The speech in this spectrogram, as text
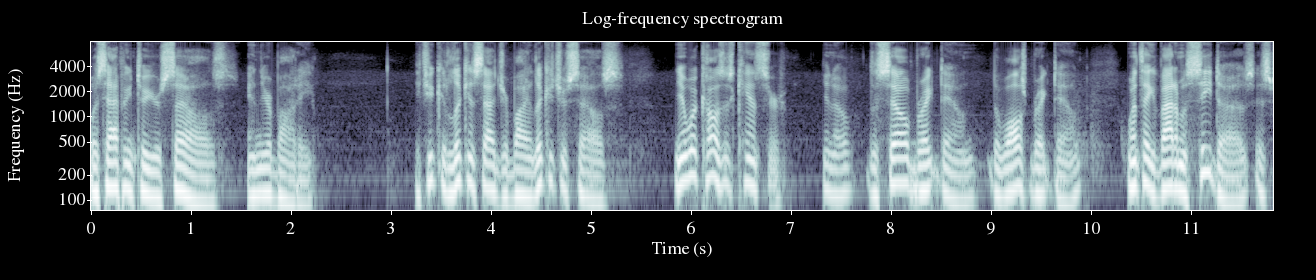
what's happening to your cells in your body, if you could look inside your body, look at your cells, you know what causes cancer? You know the cell breakdown, the walls break down. One thing vitamin C does is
